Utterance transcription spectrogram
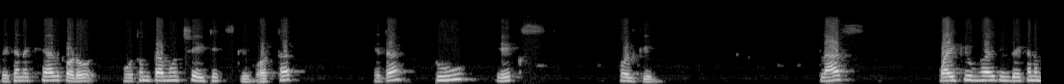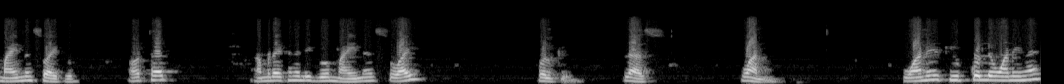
তো এখানে খেয়াল করো, প্রথম টার্ম হচ্ছে এইট এক্স কিউব অর্থাৎ এটা two X whole cube plus Y cube হয়, কিন্তু এখানে মাইনাস ওয়াই কিউব অর্থাৎ আমরা এখানে লিখব minus Y whole cube plus one ওয়ানের কিউব করলে ওয়ানই হয়,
